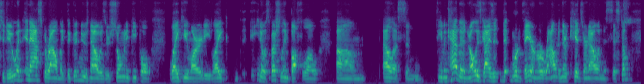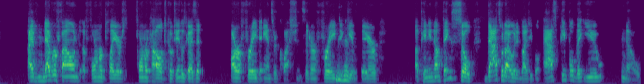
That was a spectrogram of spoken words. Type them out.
to do and, and ask around. Like the good news now is there's so many people like you, Marty, like you know, especially in Buffalo, um, Ellis and even Kevin and all these guys that, that were there and were around, and their kids are now in the system. I've never found a former players, former college coach, any of those guys that are afraid to answer questions, that are afraid mm-hmm. to give their opinion on things. So that's what I would advise people. Ask people that you know,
